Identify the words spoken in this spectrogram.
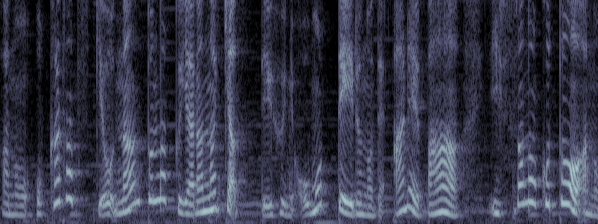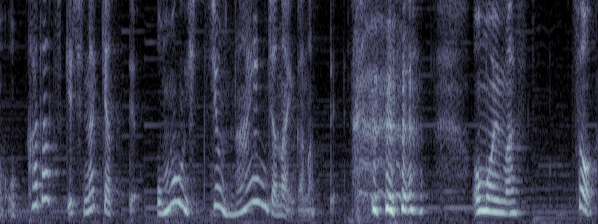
あの、お片付けをなんとなくやらなきゃっていうふうに思っているのであれば、いっそのことを、あの、お片付けしなきゃって思う必要ないんじゃないかなって 思います。そう。も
